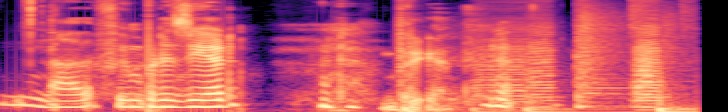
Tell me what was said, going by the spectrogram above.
Nada, foi um prazer. Obrigado.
